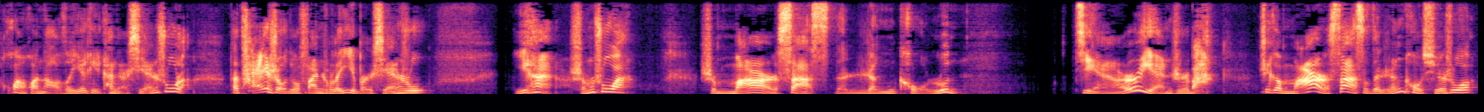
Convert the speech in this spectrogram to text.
换换脑子也可以看点闲书了。他抬手就翻出来一本闲书，一看什么书啊？是马尔萨斯的人口论。简而言之吧，这个马尔萨斯的人口学说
